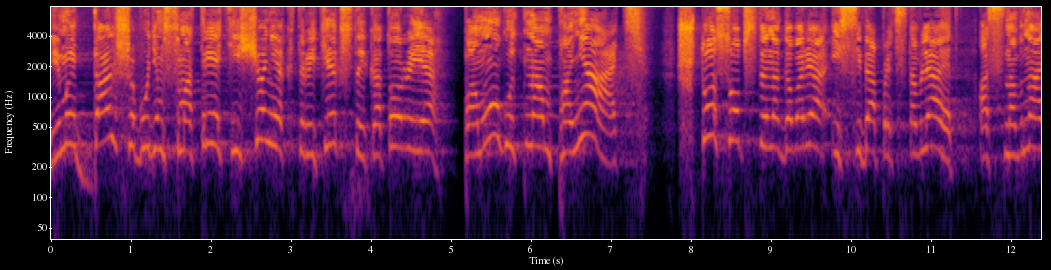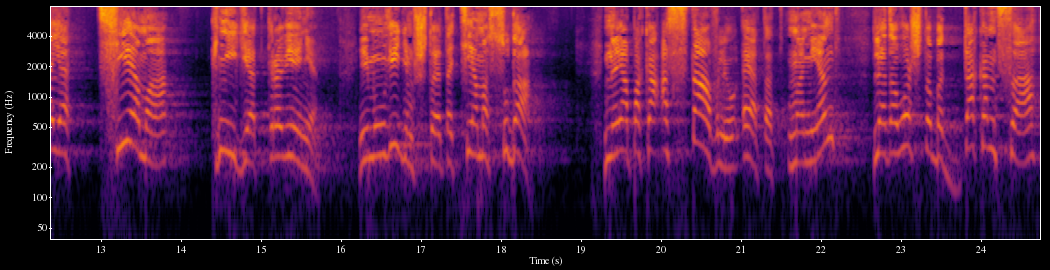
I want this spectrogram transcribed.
И мы дальше будем смотреть еще некоторые тексты, которые помогут нам понять, что, собственно говоря, из себя представляет основная тема книги Откровения. И мы увидим, что это тема суда – но я пока оставлю этот момент для того, чтобы до конца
